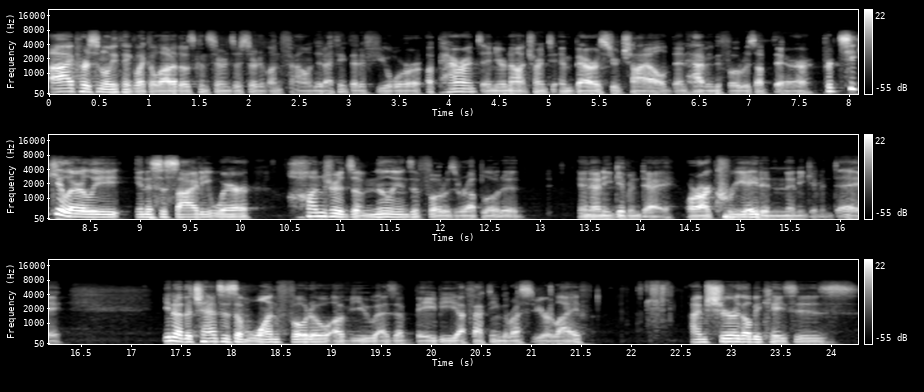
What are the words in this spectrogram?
I personally think like a lot of those concerns are sort of unfounded. I think that if you're a parent and you're not trying to embarrass your child, then having the photos up there, particularly in a society where hundreds of millions of photos are uploaded in any given day or are created in any given day, you know the chances of one photo of you as a baby affecting the rest of your life i'm sure there'll be cases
